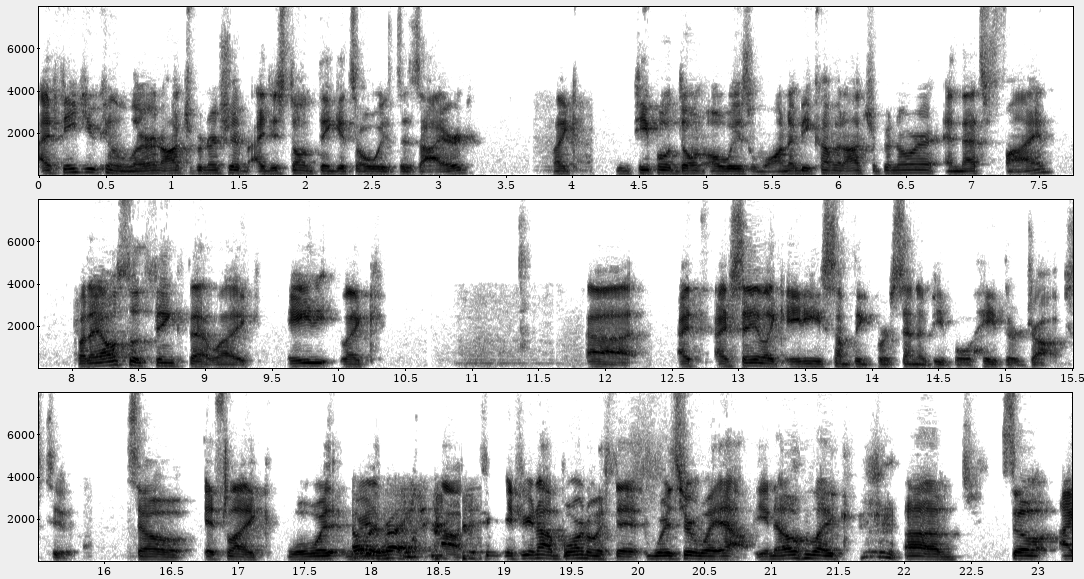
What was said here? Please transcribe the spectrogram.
I think you can learn entrepreneurship. I just don't think it's always desired. Like people don't always want to become an entrepreneur, and that's fine but I also think that like 80 like uh I I say like 80 something percent of people hate their jobs too. So it's like, well, where, Oh, right. out? If, if you're not born with it, where's your way out? You know, like, um, so I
